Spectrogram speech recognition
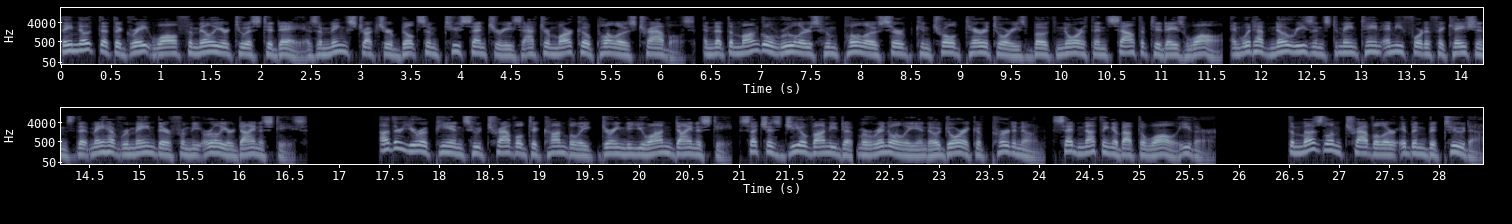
They note that the Great Wall familiar to us today is a Ming structure built some two centuries after Marco Polo's travels, and that the Mongol rulers whom Polo served controlled territories both north and south of today's wall, and would have no reasons to maintain any fortifications that may have remained there from the earlier dynasties. Other Europeans who travelled to Khanbalik during the Yuan dynasty, such as Giovanni de Marignolli and Odoric of Pordenone, said nothing about the wall either. The Muslim traveller Ibn Battuta,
